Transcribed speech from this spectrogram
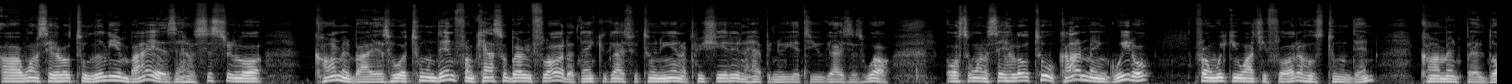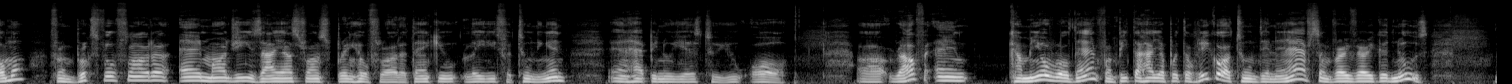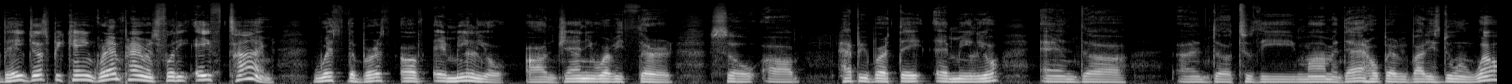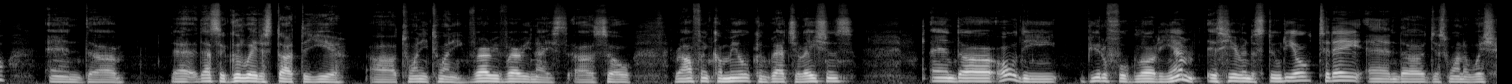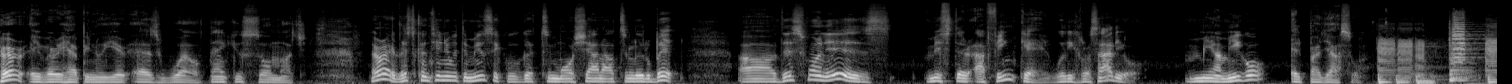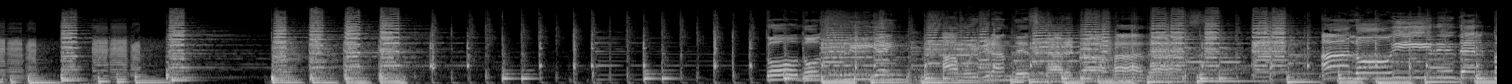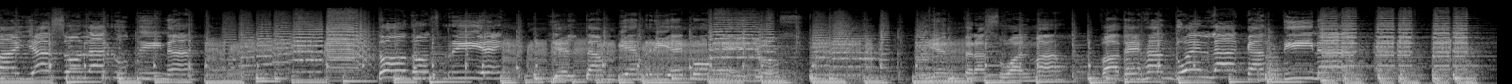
Uh, I want to say hello to Lillian Baez and her sister in law, Carmen Baez, who are tuned in from Casselberry, Florida. Thank you guys for tuning in. Appreciate it, and Happy New Year to you guys as well. Also, want to say hello to Carmen Guido from Weeki Wachee, Florida, who's tuned in. Carmen Peldomo from Brooksville, Florida, and Margie Zayas from Spring Hill, Florida. Thank you, ladies, for tuning in, and Happy New Year's to you all. Uh, Ralph and Camille Rodan from Pitahaya, Puerto Rico are tuned in and have some very, very good news. They just became grandparents for the eighth time with the birth of Emilio on January 3rd. So, uh, happy birthday, Emilio, and uh, and uh, to the mom and dad. Hope everybody's doing well, and uh, that, that's a good way to start the year. Uh, 2020, very very nice. Uh, so, Ralph and Camille, congratulations, and uh, oh, the beautiful Gloria M is here in the studio today, and uh, just want to wish her a very happy New Year as well. Thank you so much. All right, let's continue with the music. We'll get some more shout outs in a little bit. Uh, this one is Mr. Afinque, Willy Rosario, mi amigo el payaso. Todos ríen a muy grandes carcajadas. Al oír del payaso la rutina, todos ríen y él también ríe con. Mientras su alma va dejando en la cantina,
